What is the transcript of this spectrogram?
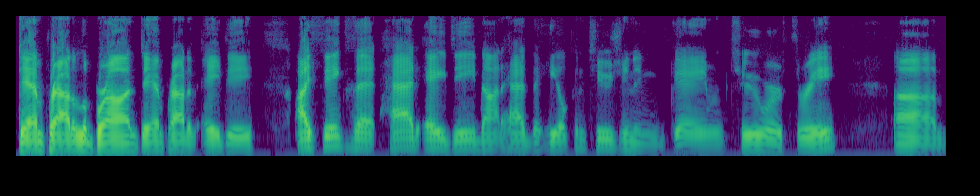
damn proud of LeBron, damn proud of AD. I think that had AD not had the heel contusion in game two or three, um,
